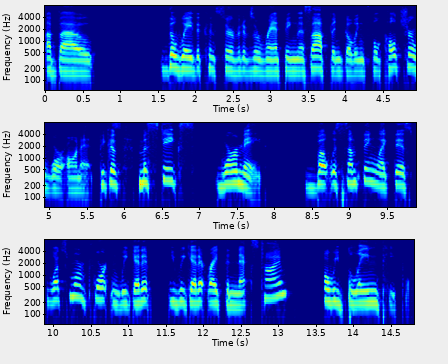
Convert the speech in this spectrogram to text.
about the way the conservatives are ramping this up and going full culture war on it because mistakes were made. But with something like this, what's more important? We get it we get it right the next time or we blame people.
